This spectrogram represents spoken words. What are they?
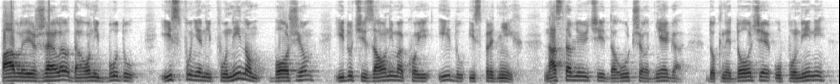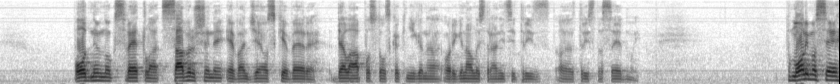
Pavle je želeo da oni budu ispunjeni puninom Božjom, idući za onima koji idu ispred njih, nastavljajući da uče od njega, dok ne dođe u punini podnevnog svetla savršene evanđeoske vere, dela apostolska knjiga na originalnoj stranici 307. Molimo se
